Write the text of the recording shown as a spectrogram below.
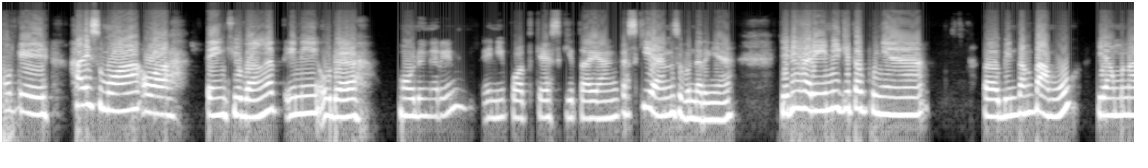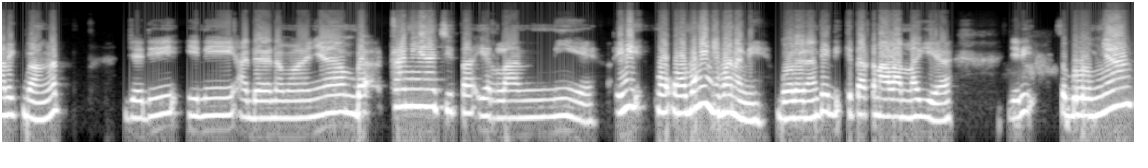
Oke, hai semua. Wah, thank you banget. Ini udah mau dengerin ini podcast kita yang kesekian sebenarnya. Jadi hari ini kita punya uh, bintang tamu yang menarik banget. Jadi ini ada namanya Mbak Kania Cita Irlani. Ini ng ngomongnya gimana nih? Boleh nanti kita kenalan lagi ya. Jadi sebelumnya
